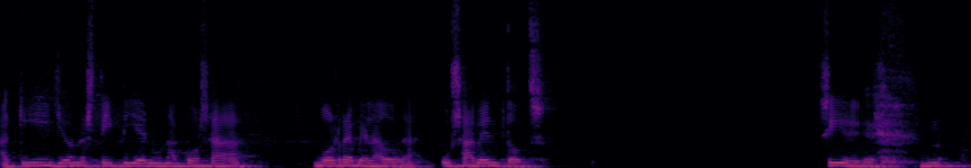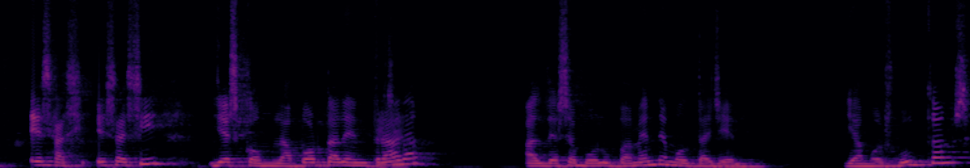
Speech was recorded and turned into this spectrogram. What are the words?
Aquí jo no estic dient una cosa molt reveladora, ho sabem tots. Sí, no, és, així, és així i és com la porta d'entrada al desenvolupament de molta gent. Hi ha molts bootcamps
